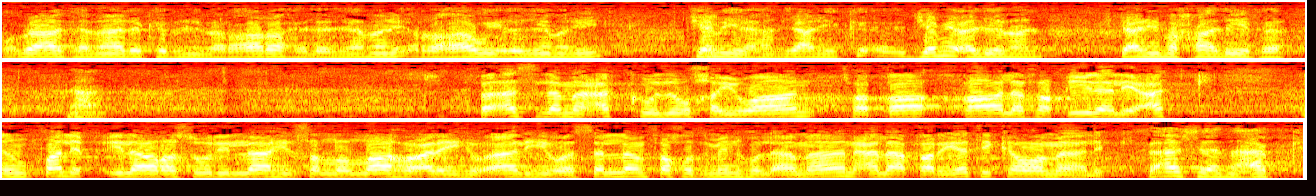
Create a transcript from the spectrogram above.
وبعث مالك بن مرارة إلى اليمن الرهاوي إلى اليمن جميعا يعني جميع اليمن يعني مخاليفه. نعم. فأسلم عك ذو خيوان فقال فقيل لعك انطلق إلى رسول الله صلى الله عليه وآله وسلم فخذ منه الأمان على قريتك ومالك. فأسلم عك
